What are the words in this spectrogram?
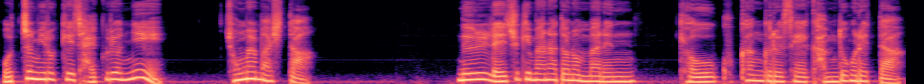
어쩜 이렇게 잘 끓였니? 정말 맛있다. 늘 내주기만 하던 엄마는 겨우 국 한 그릇에 감동을 했다.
